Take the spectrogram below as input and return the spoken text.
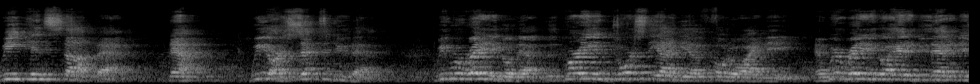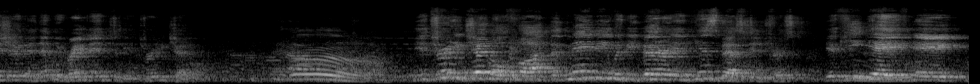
We can stop that. Now, we are set to do that. We were ready to go that. The party endorsed the idea of photo ID. And we're ready to go ahead and do that initiative, and then we ran into the Attorney General. The Attorney General thought that maybe it would be better in his best interest if he gave a,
